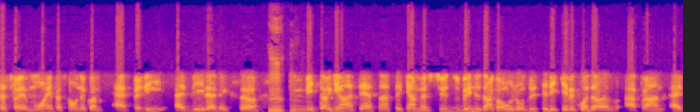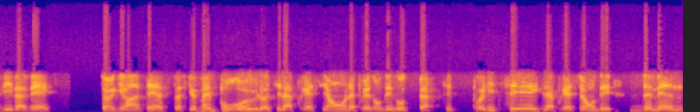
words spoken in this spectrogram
Se fait moins parce qu'on a comme appris à vivre avec ça. Mm. Mais c'est un grand test. Hein. Tu sais, quand M. Dubé nous dit encore aujourd'hui, les Québécois doivent apprendre à vivre avec, c'est un grand test parce que même pour eux, là, c'est la pression, la pression des autres partis politiques, la pression des du domaine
